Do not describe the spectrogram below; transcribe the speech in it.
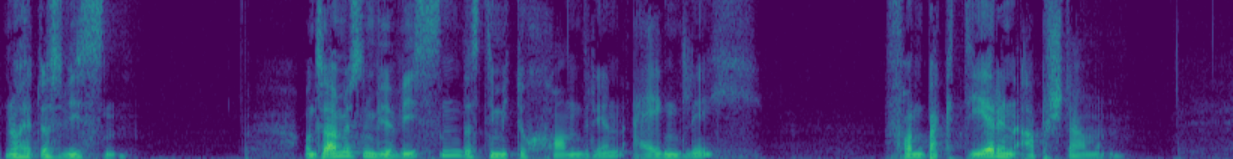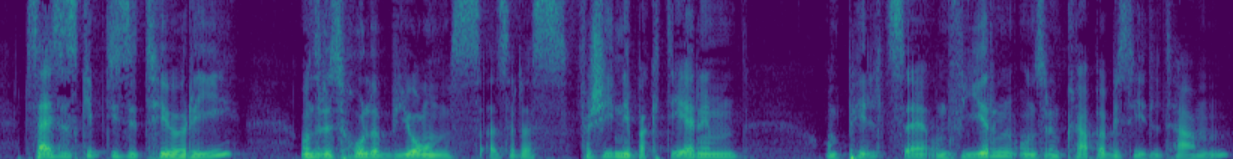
noch etwas wissen. Und zwar müssen wir wissen, dass die Mitochondrien eigentlich von Bakterien abstammen. Das heißt, es gibt diese Theorie unseres Holobioms, also dass verschiedene Bakterien und Pilze und Viren unseren Körper besiedelt haben,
